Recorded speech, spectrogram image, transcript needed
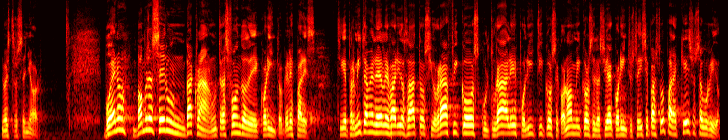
nuestro Señor. Bueno, vamos a hacer un background, un trasfondo de Corinto, ¿qué les parece? Así que permítame leerles varios datos geográficos, culturales, políticos, económicos de la ciudad de Corinto. Usted dice, pastor, ¿para qué eso es aburrido?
